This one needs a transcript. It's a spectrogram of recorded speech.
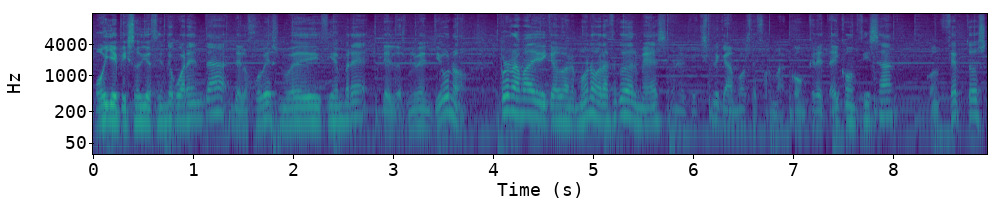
Hoy episodio 140 del jueves 9 de diciembre del 2021, programa dedicado al monográfico del mes en el que explicamos de forma concreta y concisa conceptos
